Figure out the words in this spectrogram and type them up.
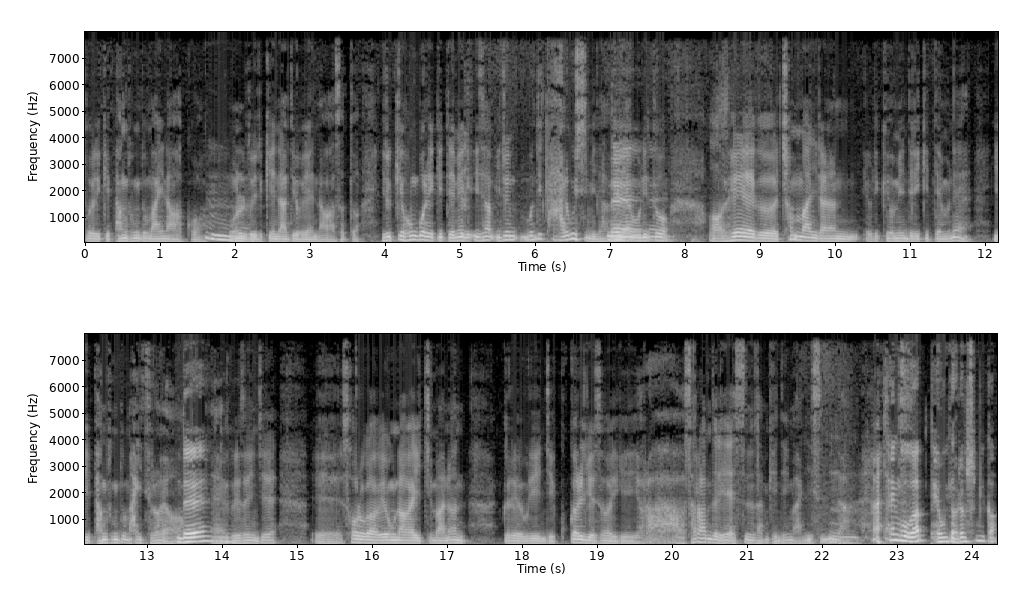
또 이렇게 방송도 많이 나왔고 음. 오늘도 이렇게 라디오에 나와서 또 이렇게 홍보를 했기 때문에 이 사람 이런 분들이 다 알고 있습니다. 네, 왜냐하면 우리 네. 또 어, 회에 그 천만이라는 우리 교민들이 있기 때문에 이 방송도 많이 들어요. 네. 예, 그래서 이제 예, 서로가 외국 나가 있지만은 그래 우리 이제 국가를 위해서 이게 여러 사람들이 애쓰는 사람이 굉장히 많이 있습니다. 음. 탱고가 배우기 어렵습니까?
